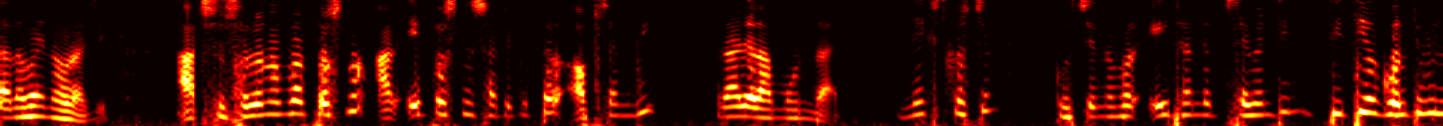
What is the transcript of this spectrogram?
দাদাভাই নওরাজি। আটশো ষোলো নম্বর প্রশ্ন, আর এই প্রশ্নের সঠিক উত্তর option B Raja Rammohan Roy. Next question question number eight hundred seventeen তৃতীয় গোলটেবিল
